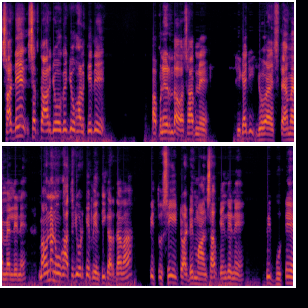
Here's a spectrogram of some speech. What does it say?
ਸਾਡੇ ਸਤਿਕਾਰਯੋਗ ਜੋ ਹਲਕੇ ਦੇ ਆਪਣੇ ਰੰਧਾਵਾ ਸਾਹਿਬ ਨੇ ਠੀਕ ਹੈ ਜੀ ਜੋ ਇਸ ਟਾਈਮ ਐਮਐਲਏ ਨੇ ਮੈਂ ਉਹਨਾਂ ਨੂੰ ਹੱਥ ਜੋੜ ਕੇ ਬੇਨਤੀ ਕਰਦਾ ਵਾਂ ਵੀ ਤੁਸੀਂ ਤੁਹਾਡੇ ਮਾਨ ਸਾਹਿਬ ਕਹਿੰਦੇ ਨੇ ਵੀ ਬੂਟੇ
